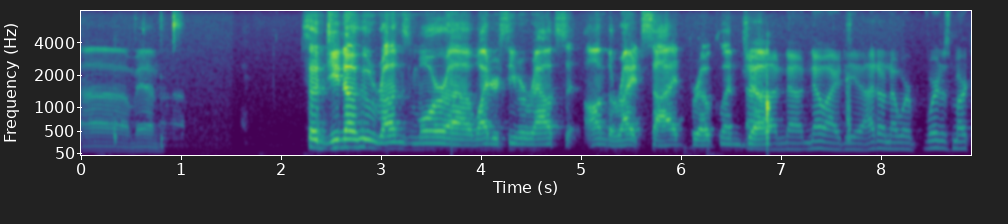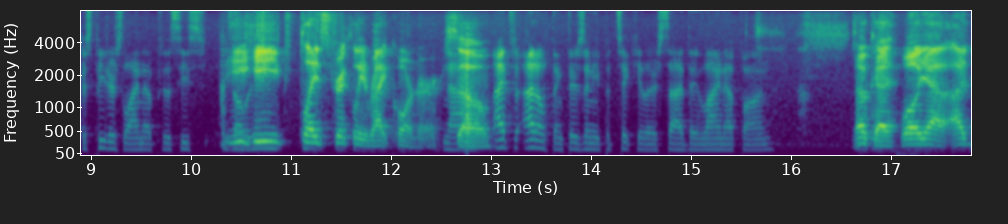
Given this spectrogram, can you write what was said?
oh man. So, do you know who runs more uh, wide receiver routes on the right side for Oakland, Joe? Uh, no, no idea. I don't know where. Where does Marcus Peters line up? Does he's he, always- he plays strictly right corner. Nah, so, I, I don't think there's any particular side they line up on. okay. Well, yeah, I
